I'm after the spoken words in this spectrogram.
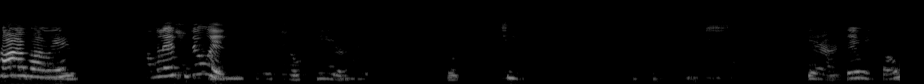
thought about it, well, let's do it. So here. Yeah, there we go.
